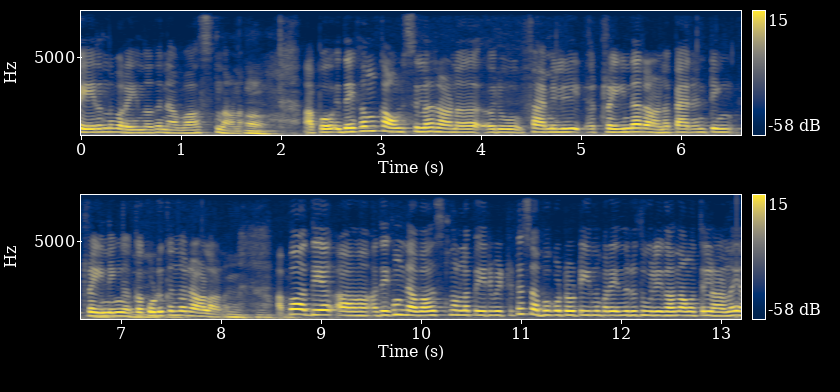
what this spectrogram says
പേരെന്ന് പറയുന്നത് നവാസ് എന്നാണ്. അപ്പോൾ ഇദ്ദേഹം കൗൺസിലറാണ് ഒരു ഫാമിലി ട്രെയിനറാണ് പാരന്റിങ് ട്രെയിനിങ് ഒക്കെ കൊടുക്കുന്ന ഒരാളാണ്. അപ്പോൾ അദ്ദേഹം നവാസ് എന്നുള്ള പേര് വിട്ടിട്ട് സബു കൊട്ടോട്ടി എന്ന് പറയുന്ന ഒരു തൂലികാ നാമത്തിലാണ്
